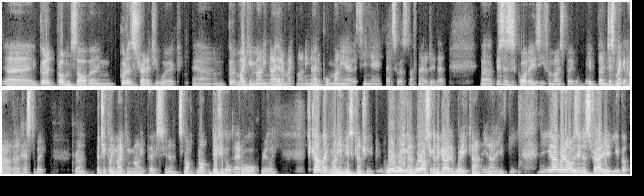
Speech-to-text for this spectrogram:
uh, good at problem solving, good at strategy work, um, good at making money, know how to make money, know how to pull money out of thin air, that sort of stuff, know how to do that. Uh, business is quite easy for most people. It, they just make it harder than it has to be, right? Particularly making money piece. You know, it's not not difficult at all, really if you can't make money in this country, where, where, going, where else are you going to go that where you can't, you know, you you know, when I was in Australia, you've got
